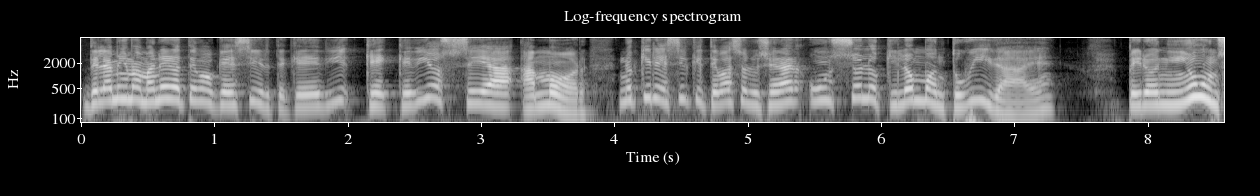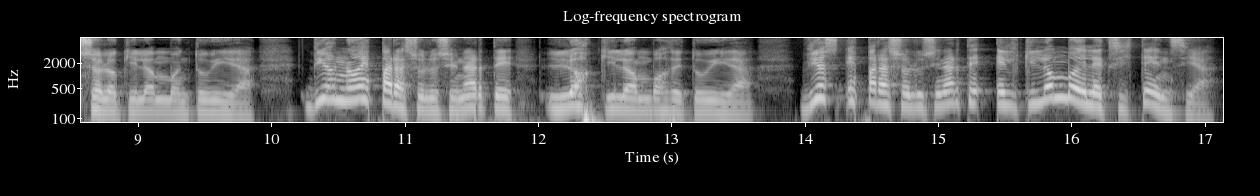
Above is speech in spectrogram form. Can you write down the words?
De la misma manera tengo que decirte que, que, Dios sea amor no quiere decir que te va a solucionar un solo quilombo en tu vida, ¿eh? Pero ni un solo quilombo en tu vida. Dios no es para solucionarte los quilombos de tu vida. Dios es para solucionarte el quilombo de la existencia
